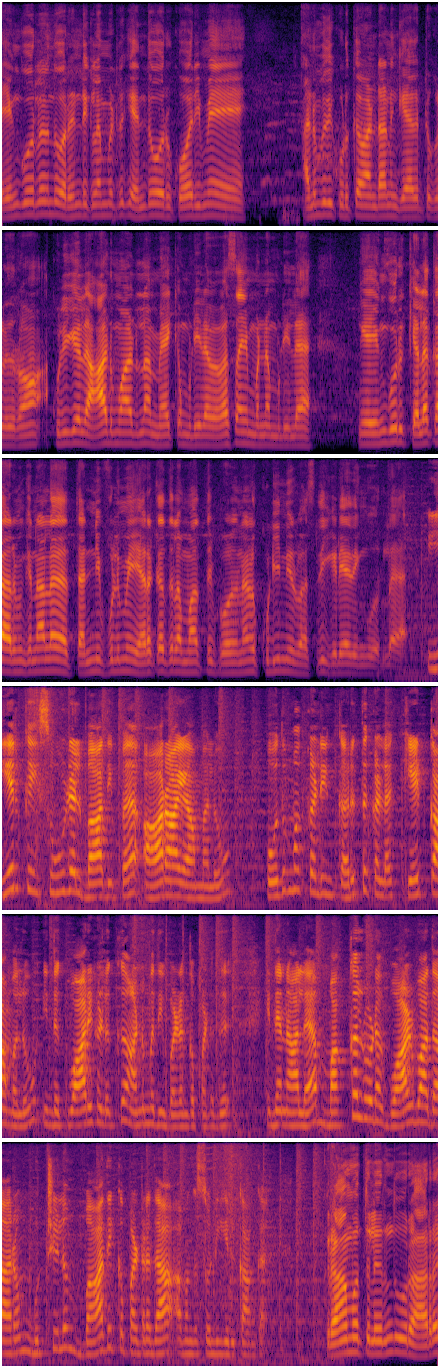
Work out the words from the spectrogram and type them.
எங்கள் ஊர்லேருந்து ஒரு ரெண்டு கிலோமீட்டருக்கு எந்த ஒரு கோரியுமே அனுமதி கொடுக்க வேண்டாம்னு கேட்டுக்கொள்கிறோம். குளிகள் ஆடு மாடுலாம் மேய்க்க முடியல விவசாயம் பண்ண முடியல. இங்கே எங்கள் ஊர் கிழக்க ஆரம்பிக்கனால தண்ணி ஃபுல்லுமே இறக்கத்தில் மாற்றி போகிறதுனால குடிநீர் வசதி கிடையாது எங்கள் ஊரில். இயற்கை சூழல் பாதிப்பை ஆராயாமலும் பொதுமக்களின் கருத்துக்களை கேட்காமலும் இந்த குவாரிகளுக்கு அனுமதி வழங்கப்படுது. இதனால மக்களோட வாழ்வாதாரம் முற்றிலும் பாதிக்கப்படுறதா அவங்க சொல்லியிருக்காங்க. கிராமத்துலேருந்து ஒரு அரை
